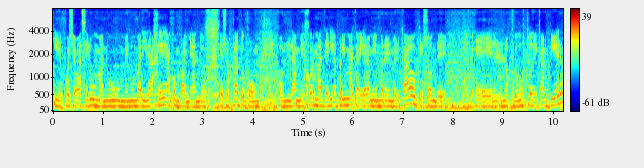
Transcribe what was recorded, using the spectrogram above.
y después se va a hacer un menú, un menú maridaje acompañando esos platos con, con la mejor materia prima que hay ahora mismo en el mercado, que son de eh, los productos de Carpier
